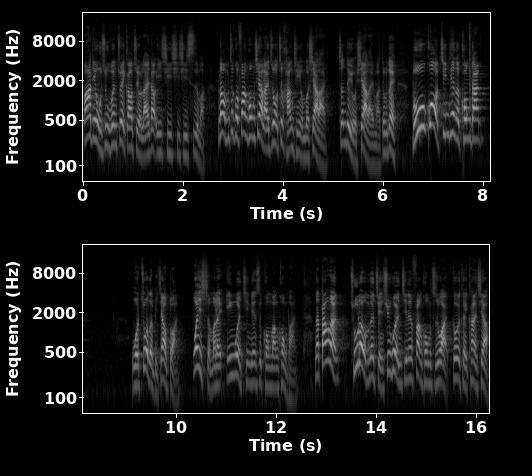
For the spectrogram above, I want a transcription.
八点五十五分最高只有来到一七七七四嘛。那我们这个放空下来之后，这个行情有没有下来？真的有下来嘛？对不对？不过今天的空单我做的比较短，为什么呢？因为今天是空方控盘。那当然，除了我们的简讯会员今天放空之外，各位可以看一下，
